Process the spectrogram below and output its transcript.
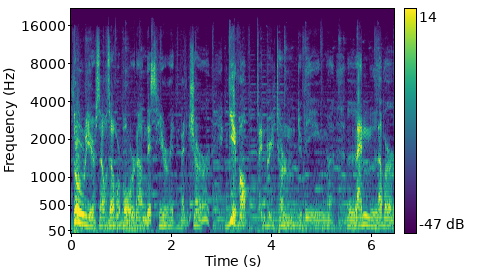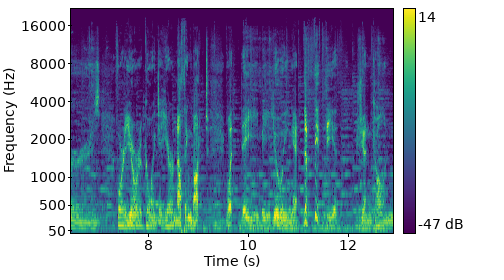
throw yourselves overboard on this here adventure. Give up and return to being landlubbers, for you're going to hear nothing but what they be doing at the 50th Gen Con.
